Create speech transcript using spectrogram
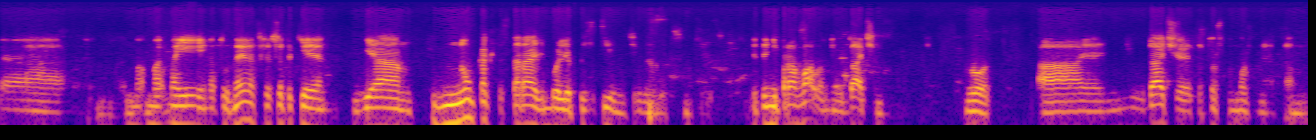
э, моей натуры. Наверное, все-таки я, ну, как-то стараюсь более позитивно всегда смотреть. Это не провал, а неудача. Вот. А неудача – это то, что можно там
